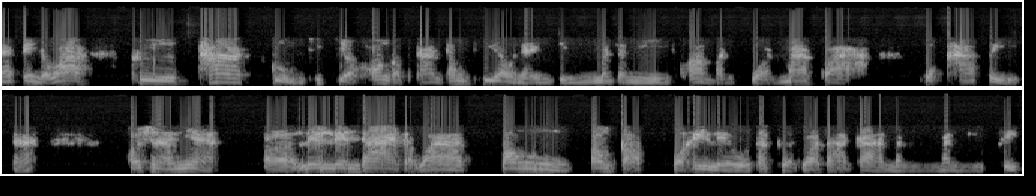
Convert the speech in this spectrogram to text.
นะเพียงแต่ว่าคือถ้ากลุ่มที่เกี่ยวข้องกับการท่องเที่ยวเนี่ยจริงๆ มันจะมีความผันผวนมากกว่าพวกค้าปลีกนะ เพราะฉะนั้นเนี่ย เล่นเล่นได้แต่ว่าต้องต้องกลับตัวให้เร็ว ถ้าเกิดว่าสถานการณ์มันมันมีพลิก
